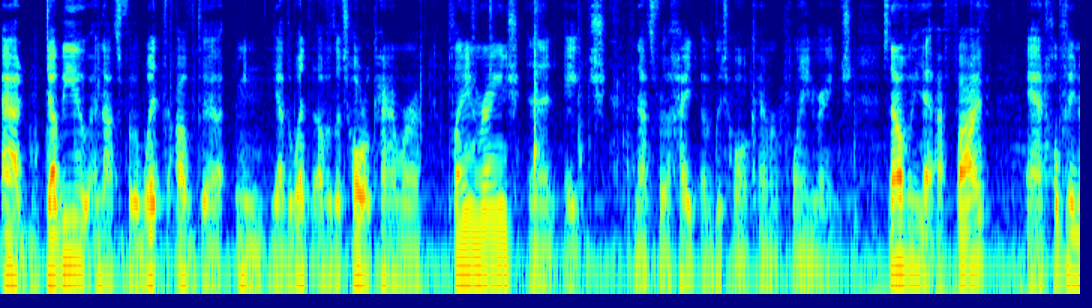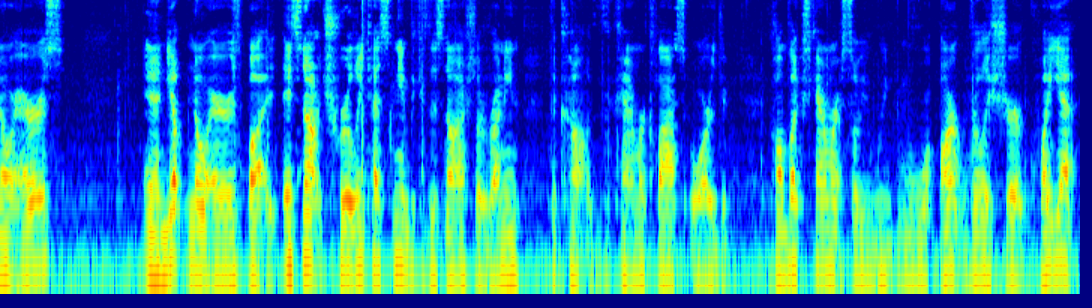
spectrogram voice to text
Add W, and that's for the width of the, I mean, yeah, the width of the total camera plane range, and then H, and that's for the height of the total camera plane range. So now if we hit F5, and hopefully no errors, and yep, no errors, but it's not truly testing it because it's not actually running the, the camera class or the complex camera, so we, we aren't really sure quite yet.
